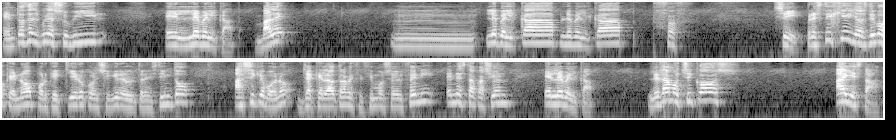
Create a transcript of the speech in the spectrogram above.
Entonces voy a subir el level cap, ¿vale? Mm, level cap, level cap Sí, prestigio ya os digo que no porque quiero conseguir el ultra instinto. Así que bueno, ya que la otra vez hicimos el Zeni En esta ocasión el level cap. Le damos chicos. Ahí está.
